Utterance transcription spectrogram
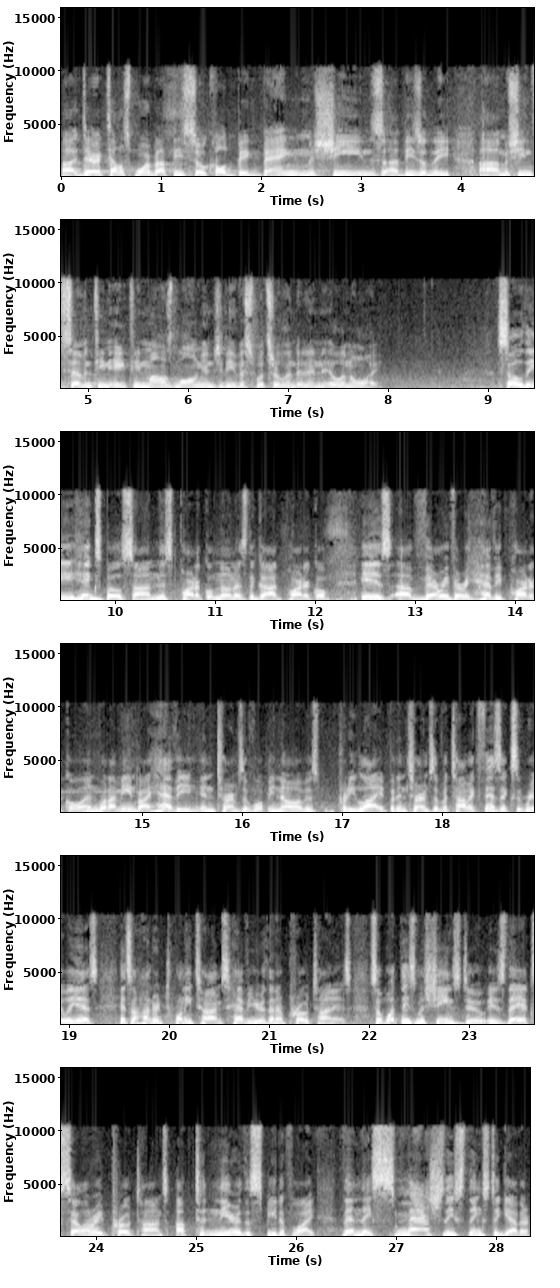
Uh, Derrick, tell us more about these so-called Big Bang machines. Uh, these are the uh, machines 17, 18 miles long in Geneva, Switzerland, and in Illinois. So the Higgs boson, this particle known as the God particle, is a very, very heavy particle. And what I mean by heavy, in terms of what we know of, is pretty light, but in terms of atomic physics, it really is. It's 120 times heavier than a proton is. So what these machines do is they accelerate protons up to near the speed of light, then they smash these things together,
